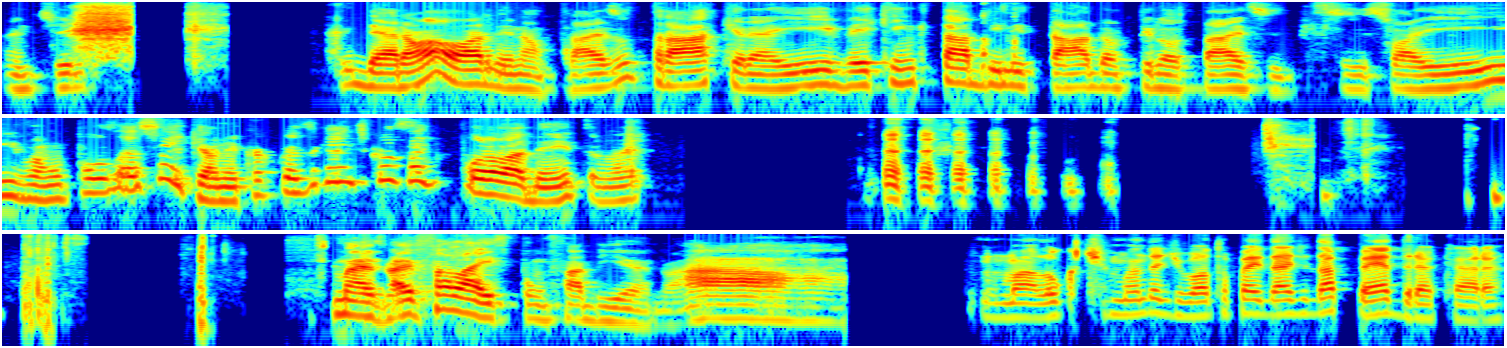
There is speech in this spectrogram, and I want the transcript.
antigo. Deram a ordem, não, traz o tracker aí, vê quem que tá habilitado a pilotar esse- isso aí e vamos pousar isso aí, que é a única coisa que a gente consegue pôr lá dentro, né? Mas vai falar isso pra um Fabiano. Ah, O maluco te manda de volta pra idade da pedra, cara.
